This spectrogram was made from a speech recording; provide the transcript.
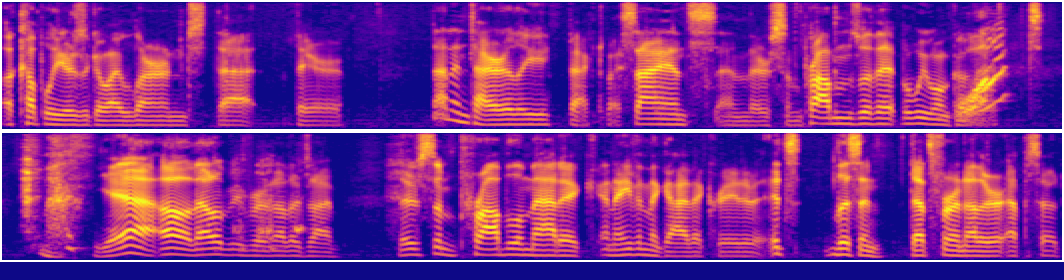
a couple years ago I learned that they're not entirely backed by science, and there's some problems with it, but we won't go there. Yeah. Oh, that'll be for another time. There's some problematic, and even the guy that created it. It's listen, that's for another episode.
